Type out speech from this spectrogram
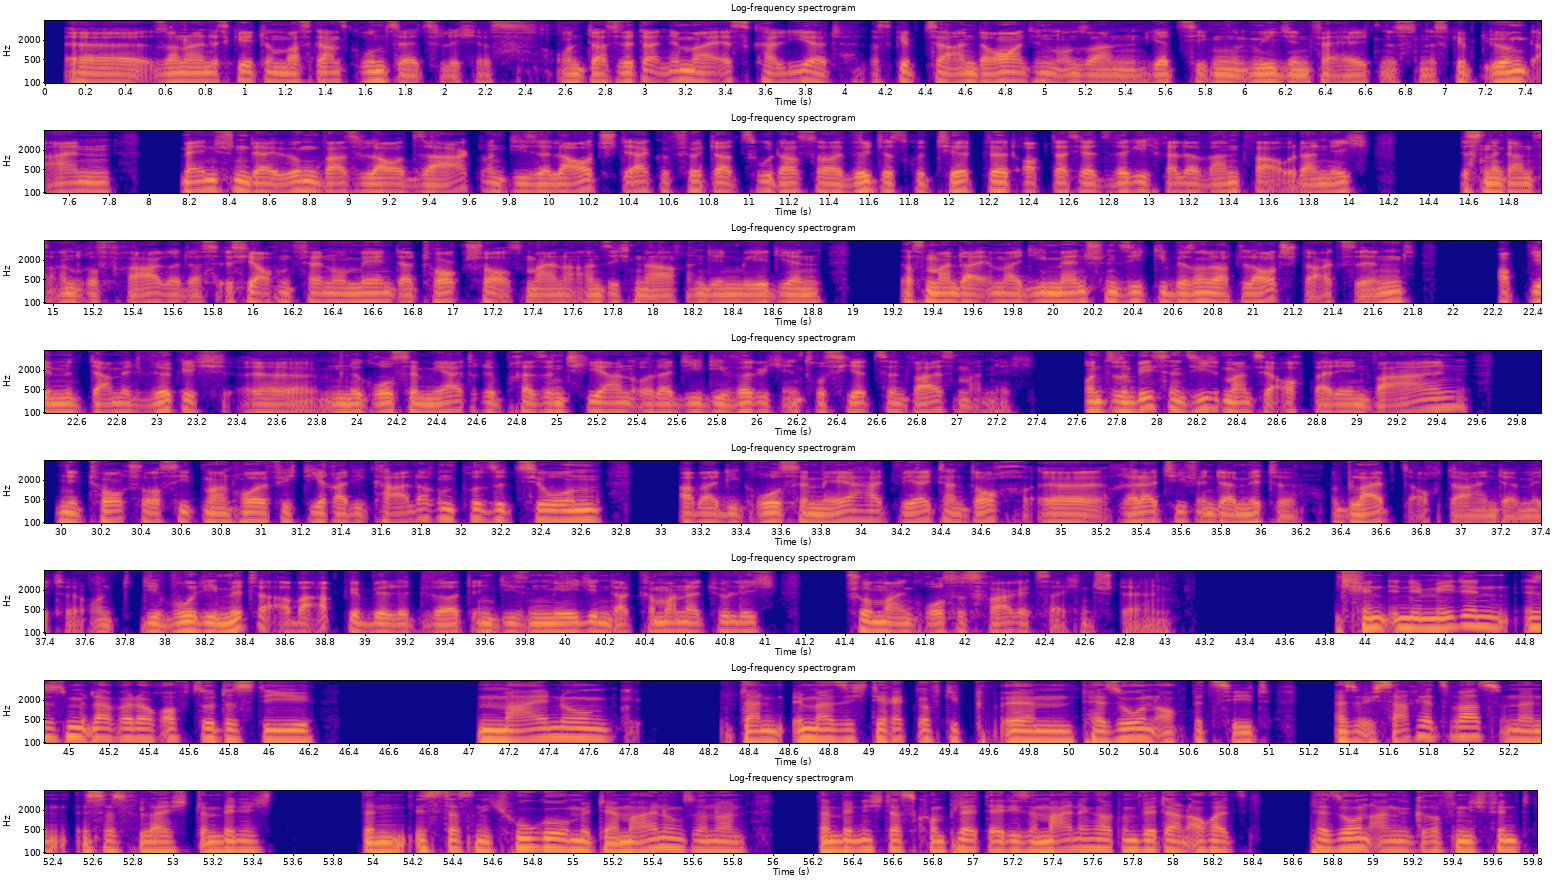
äh, sondern es geht um was ganz Grundsätzliches. Und das wird dann immer eskaliert. Das gibt's ja andauernd in unseren jetzigen Medienverhältnissen. Es gibt irgendeinen Menschen, der irgendwas laut sagt und diese Lautstärke führt dazu, dass da wild diskutiert wird, ob das jetzt wirklich relevant war oder nicht, ist eine ganz andere Frage. Das ist ja auch ein Phänomen der Talkshows meiner Ansicht nach in den Medien, dass man da immer die Menschen sieht, die besonders lautstark sind. Ob die mit, damit wirklich äh, eine große Mehrheit repräsentieren oder die, die wirklich interessiert sind, weiß man nicht. Und so ein bisschen sieht man es ja auch bei den Wahlen. In den Talkshows sieht man häufig die radikaleren Positionen, aber die große Mehrheit wählt dann doch äh, relativ in der Mitte und bleibt auch da in der Mitte. Und die, wo die Mitte aber abgebildet wird in diesen Medien, da kann man natürlich schon mal ein großes Fragezeichen stellen. Ich finde, in den Medien ist es mittlerweile auch oft so, dass die Meinung dann immer sich direkt auf die ähm, Person auch bezieht. Also ich sag jetzt was und dann ist das vielleicht, dann bin ich, dann ist das nicht Hugo mit der Meinung, sondern dann bin ich das komplett, der diese Meinung hat und wird dann auch als Person angegriffen. Ich finde,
